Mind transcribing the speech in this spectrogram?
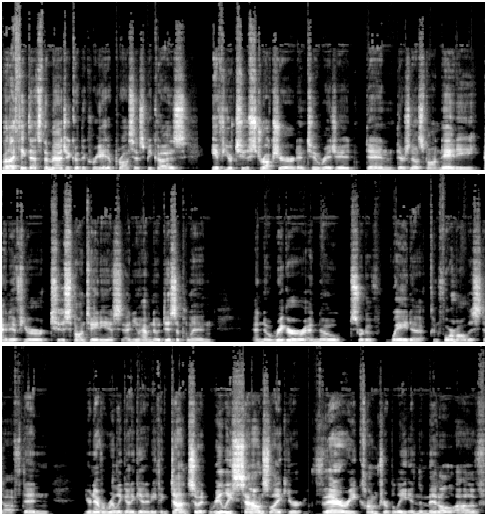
But I think that's the magic of the creative process because if you're too structured and too rigid, then there's no spontaneity. And if you're too spontaneous and you have no discipline and no rigor and no sort of way to conform all this stuff, then you're never really going to get anything done. So it really sounds like you're very comfortably in the middle of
